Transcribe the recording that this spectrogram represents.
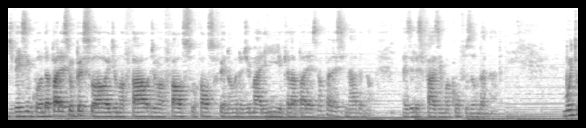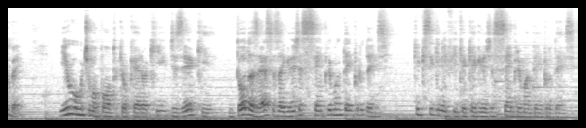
de vez em quando aparece um pessoal aí de uma, fal, de uma falso, falso fenômeno de Maria, que ela aparece, não aparece nada não, mas eles fazem uma confusão danada. Muito bem. E o último ponto que eu quero aqui dizer é que em todas essas a igreja sempre mantém prudência. O que, que significa que a igreja sempre mantém prudência?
